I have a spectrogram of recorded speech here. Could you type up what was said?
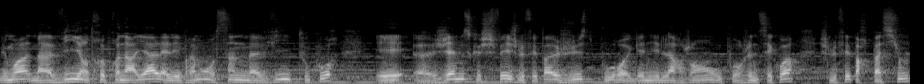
Mais moi, ma vie entrepreneuriale, elle est vraiment au sein de ma vie tout court. Et euh, j'aime ce que je fais, je le fais pas juste pour euh, gagner de l'argent ou pour je ne sais quoi, je le fais par passion.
